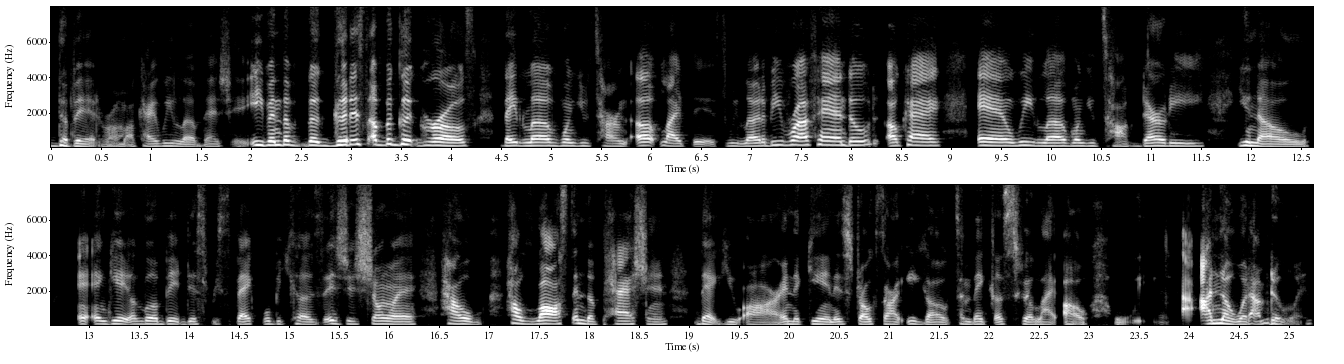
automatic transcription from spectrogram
the bedroom. Okay, we love that shit. Even the the goodest of the good girls, they love when you turn up like this. We love to be rough handled. Okay, and we love when you talk dirty. You know, and, and get a little bit disrespectful because it's just showing how how lost in the passion that you are. And again, it strokes our ego to make us feel like, oh, we, I know what I'm doing.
